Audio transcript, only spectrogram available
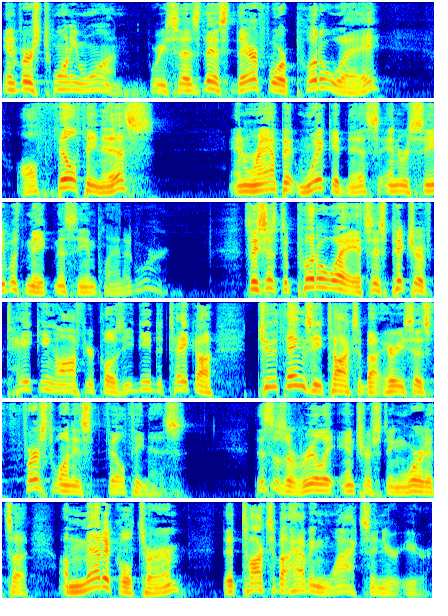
in verse 21, where he says this Therefore, put away all filthiness and rampant wickedness, and receive with meekness the implanted word. So he says to put away. It's this picture of taking off your clothes. You need to take off. Two things he talks about here. He says, first one is filthiness. This is a really interesting word. It's a, a medical term that talks about having wax in your ear.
